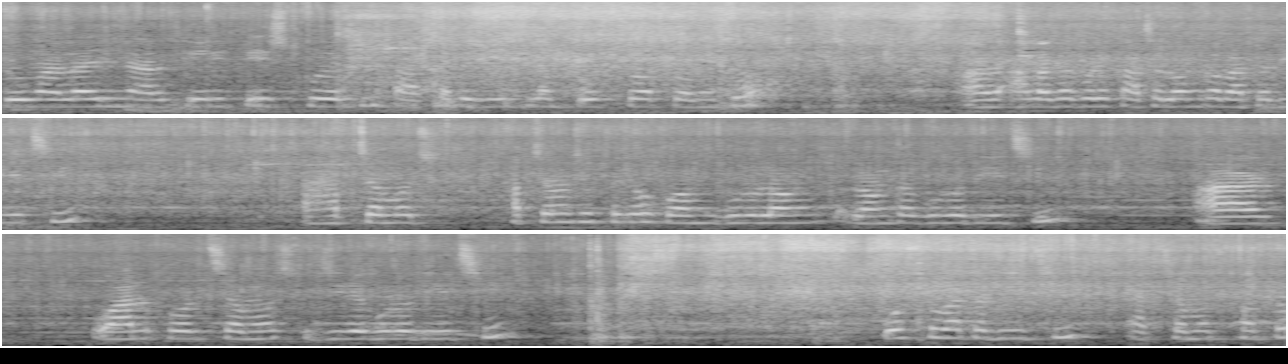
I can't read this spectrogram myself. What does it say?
দোমালাই নারকেল পেস্ট করেছি। তার সাথে দিয়েছিলাম পোস্ত আর টমেটো। আর আলাদা করে কাঁচা লঙ্কা বাটা দিয়েছি। হাফ চামচ, হাফ চামচের থেকেও কম গুঁড়ো লঙ্কা লঙ্কা গুঁড়ো দিয়েছি। আর ওয়ান ফোর চামচ জিরে গুঁড়ো দিয়েছি। পোস্ত বাটা দিয়েছি, এক চামচ মতো।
